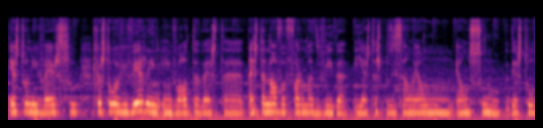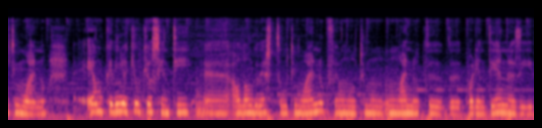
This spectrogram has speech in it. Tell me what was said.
este universo que eu estou a viver em, em volta desta esta nova forma de vida. E esta exposição é um, é um sumo deste último ano. É um bocadinho aquilo que eu senti uh, ao longo deste último ano, que foi um, último, um ano de, de quarentenas e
